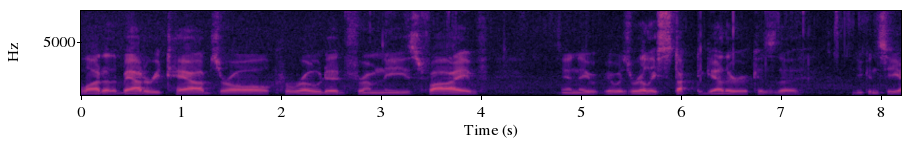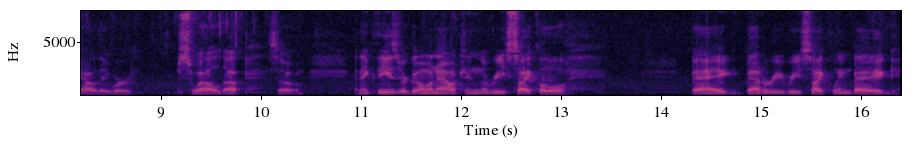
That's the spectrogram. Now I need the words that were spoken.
a lot of the battery tabs are all corroded from these five and they it was really stuck together because the you can see how they were swelled up so I think these are going out in the recycle bag, battery recycling bag.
